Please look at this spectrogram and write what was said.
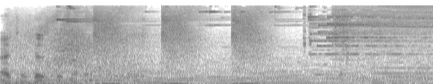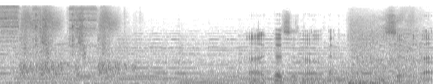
Uh, Alright, so because there's nothing. Uh, is there's another thing. I'm assuming that.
